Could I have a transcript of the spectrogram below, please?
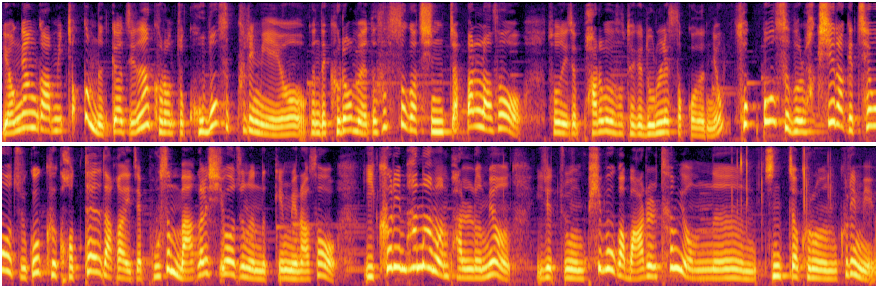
영양감이 조금 느껴지는 그런 좀 고보습 크림이에요. 근데 그럼에도 흡수가 진짜 빨라서 저는 이제 바르면서 되게 놀랬었거든요. 속보습을 확실하게 채워주고 그 겉에다가 이제 보습막을 씌워주는 느낌이라서 이 크림 하나만 바르면 이제 좀 피부가 마를 틈이 없는 진짜 그런 크림이에요.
